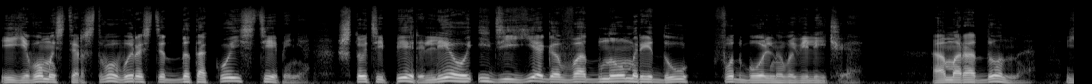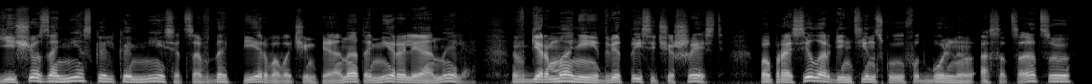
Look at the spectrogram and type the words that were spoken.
и его мастерство вырастет до такой степени, что теперь Лео и Диего в одном ряду футбольного величия. А Марадонна еще за несколько месяцев до первого чемпионата мира Лионеля в Германии 2006 попросил аргентинскую футбольную ассоциацию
